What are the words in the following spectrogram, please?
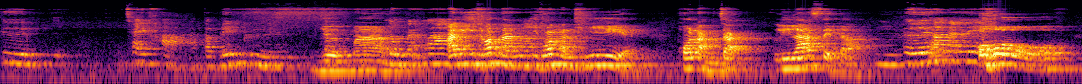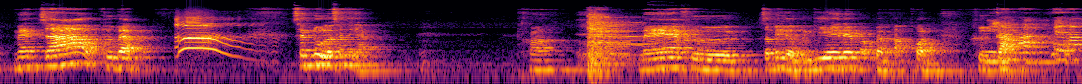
คือใช้ขากับเล่นพื้นเยอะมาก ลงไปข้างล่างอันนี้อีท่อนนั้นอีท่อนนั้นที่ พอหลังจากลีลาเสร็จอะอืมเออเท่านั้นเลยโอ้โห แม่เจ้าคือแบบ ฉันดูแล้วฉันอย่างเงี้ยฮะแม่คือจะไม่เหลือพื้นที่ให้ได้แบบพักผ่อนคือมีกะทั้งแค่ทั้ง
